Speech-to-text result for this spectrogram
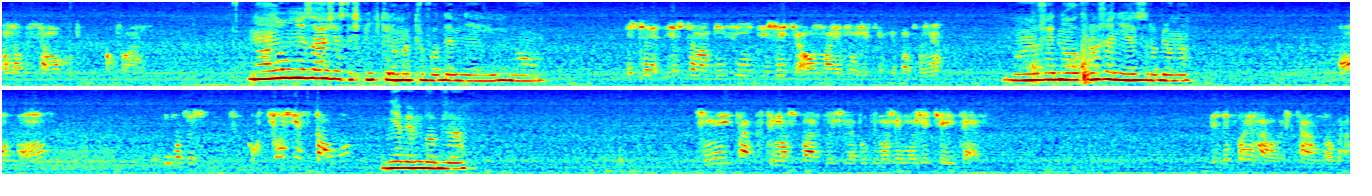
O nowy samochód kupowałem. No ale u mnie zaś jesteś 5 km ode mnie i no. Jeszcze, jeszcze mam Infinity żyć, a on ma jedno życie chyba, co nie? No już jedno okrążenie jest zrobione. O, o. Możesz... O, co się stało? Nie wiem dobrze. W sumie i tak ty masz bardzo źle, bo ty masz jedno życie i ten. Gdzie ty pojechałeś? Tam, dobra.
